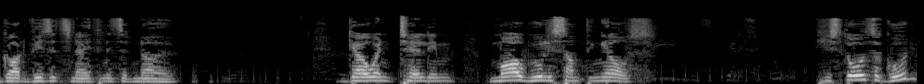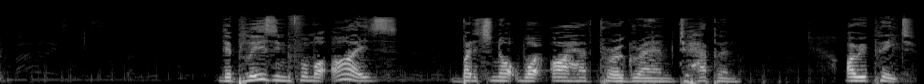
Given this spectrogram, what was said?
God visits Nathan and said, No. Go and tell him, My will is something else. His thoughts are good, they're pleasing before my eyes, but it's not what I have programmed to happen. I repeat,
